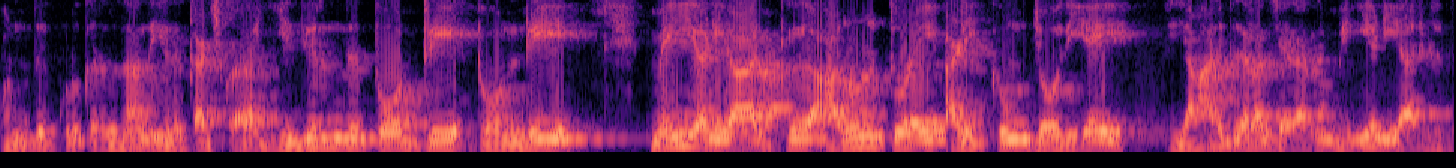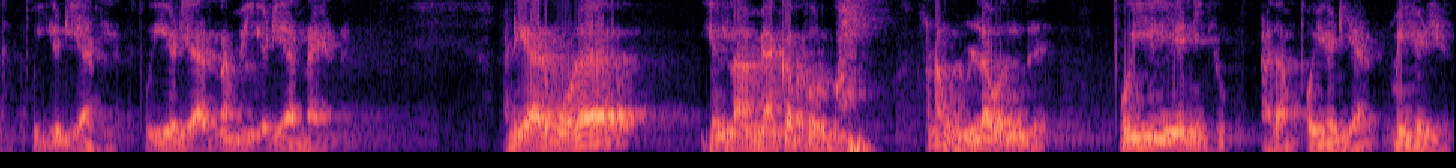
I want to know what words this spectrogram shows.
வந்து கொடுக்கறது தான் அந்த எதிர்காட்சி எதிர்ந்து தோற்றி தோன்றி மெய் அடியார்க்கு அருள் துறை அளிக்கும் ஜோதியை யாருக்கு இதெல்லாம் செய்கிறாருன்னா மெய்யடியார்களுக்கு பொய்யடியார் இல்லை பொய்யடியார்னா மெய்யடியார்னா என்ன? அடியார் போல் எல்லா மேக்கப்பும் இருக்கும். ஆனால் உள்ளே வந்து பொய்யிலேயே நிற்கும். அதான் பொய்யடியார் மெய்யடியார்.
